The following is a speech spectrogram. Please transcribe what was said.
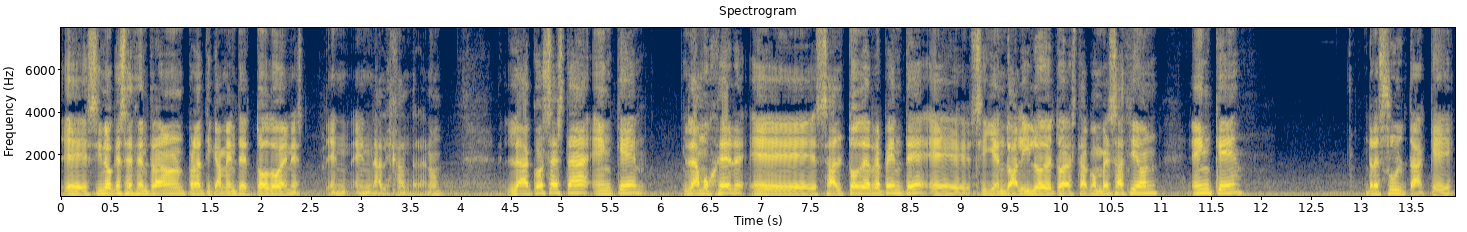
eh, sino que se centraron prácticamente todo en, Alejandra, ¿no? La cosa está en que la mujer eh, saltó de repente, siguiendo al hilo de toda esta conversación, en que resulta que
